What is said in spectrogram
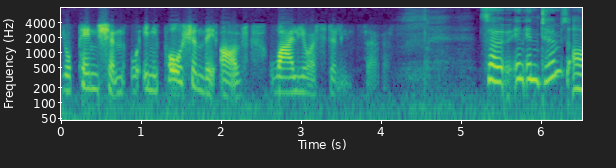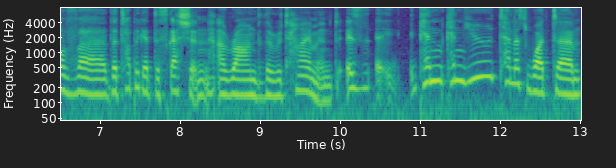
your pension or any portion thereof while you are still in service. So, in, in terms of uh, the topic at discussion around the retirement, is can can you tell us what um,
